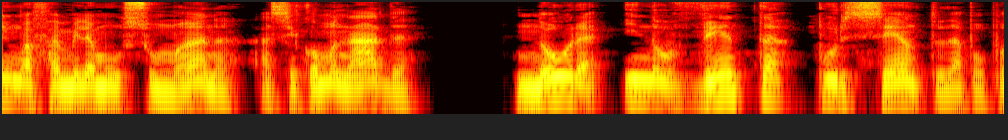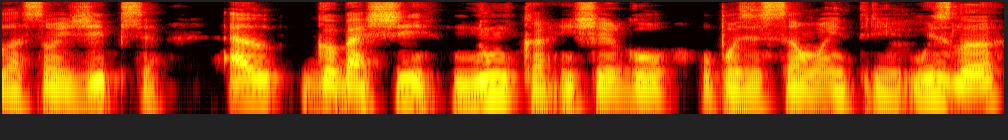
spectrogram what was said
em uma família muçulmana, assim como Nada, Noura e 90% da população egípcia, El-Gobashi nunca enxergou oposição entre o Islã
